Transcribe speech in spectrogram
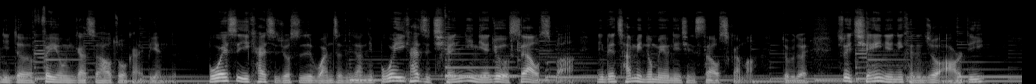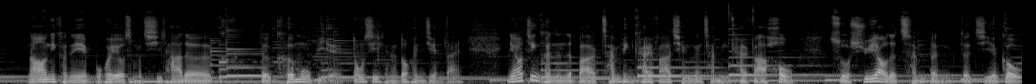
你的费用应该是要做改变的，不会是一开始就是完整的这样。你不会一开始前一年就有 sales 吧？你连产品都没有，你请 sales 干嘛？对不对？所以前一年你可能只有 RD，然后你可能也不会有什么其他的的科目别东西，可能都很简单。你要尽可能的把产品开发前跟产品开发后所需要的成本的结构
